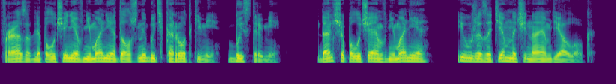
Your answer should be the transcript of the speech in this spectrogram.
фраза для получения внимания должны быть короткими, быстрыми. Дальше получаем внимание и уже затем начинаем диалог.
